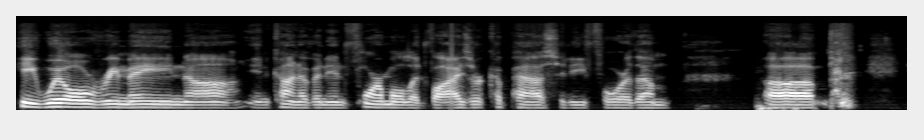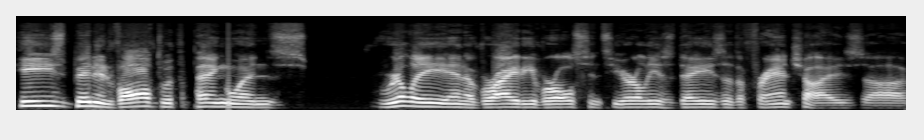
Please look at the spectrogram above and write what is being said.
he will remain uh, in kind of an informal advisor capacity for them. Uh, he's been involved with the Penguins really in a variety of roles since the earliest days of the franchise, uh,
